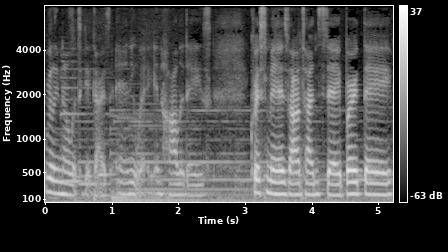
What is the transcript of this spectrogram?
really know what to get guys anyway in holidays, Christmas, Valentine's Day, birthday.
